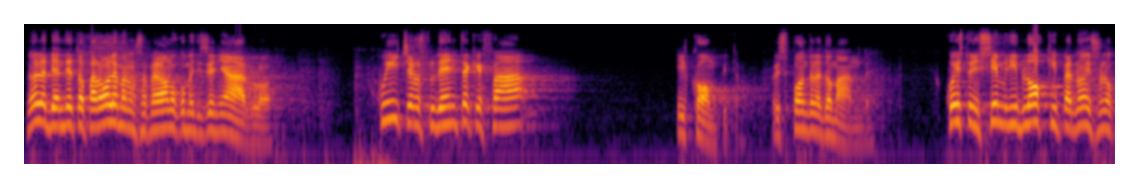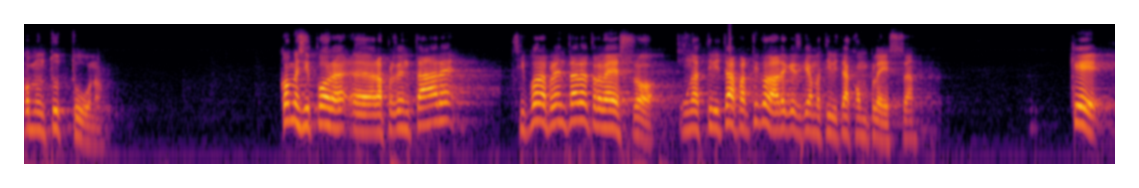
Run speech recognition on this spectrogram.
Noi le abbiamo detto a parole ma non sapevamo come disegnarlo. Qui c'è lo studente che fa il compito, risponde alle domande. Questo insieme di blocchi per noi sono come un tutt'uno. Come si può eh, rappresentare? Si può rappresentare attraverso un'attività particolare che si chiama attività complessa, che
